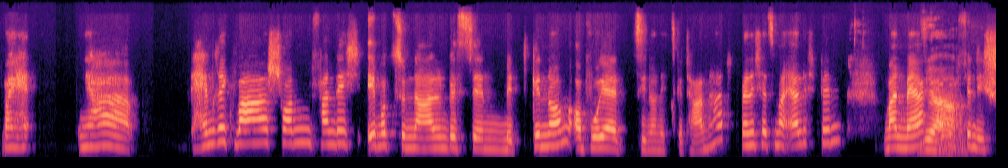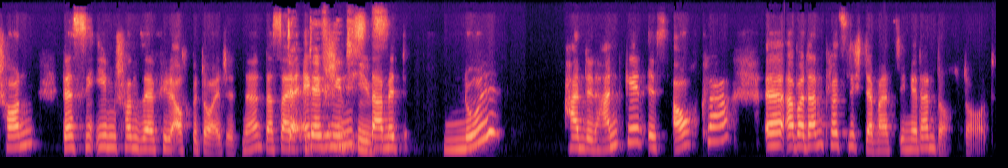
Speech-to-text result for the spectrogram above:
weil, ja, Henrik war schon, fand ich, emotional ein bisschen mitgenommen, obwohl er sie noch nichts getan hat, wenn ich jetzt mal ehrlich bin. Man merkt ja. aber, finde ich schon, dass sie ihm schon sehr viel auch bedeutet. Ne? Dass seine De Actions damit null Hand in Hand gehen, ist auch klar. Äh, aber dann plötzlich dämmert sie mir dann doch dort.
